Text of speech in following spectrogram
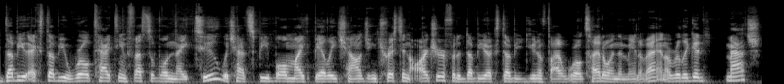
WXW World Tag Team Festival Night 2, which had Speedball Mike Bailey challenging Tristan Archer for the WXW Unified World title in the main event in a really good match.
